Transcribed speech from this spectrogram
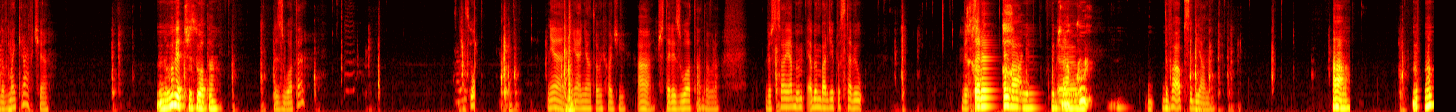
No w Minecrafcie. No mówię 3 złota. Złote? Zło- Nie, nie, nie o to mi chodzi. A, 4 złota, dobra. Wiesz co, ja bym, ja bym bardziej postawił... Wiesz co? 4 2, nie wiem, Eee, kur- Dwa obsydiany. A. No,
